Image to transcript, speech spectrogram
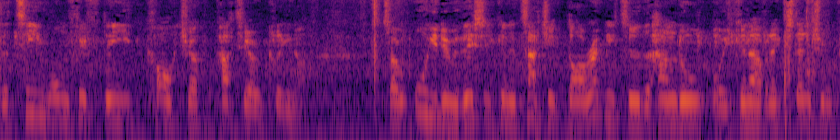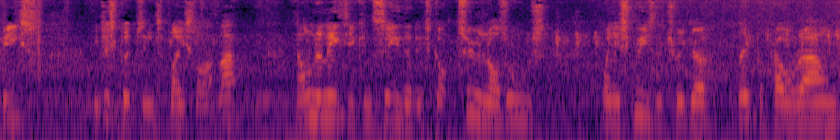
the T150 Karcher patio cleaner. So all you do with this you can attach it directly to the handle or you can have an extension piece. It just clips into place like that. Now underneath you can see that it's got two nozzles. When you squeeze the trigger they propel round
